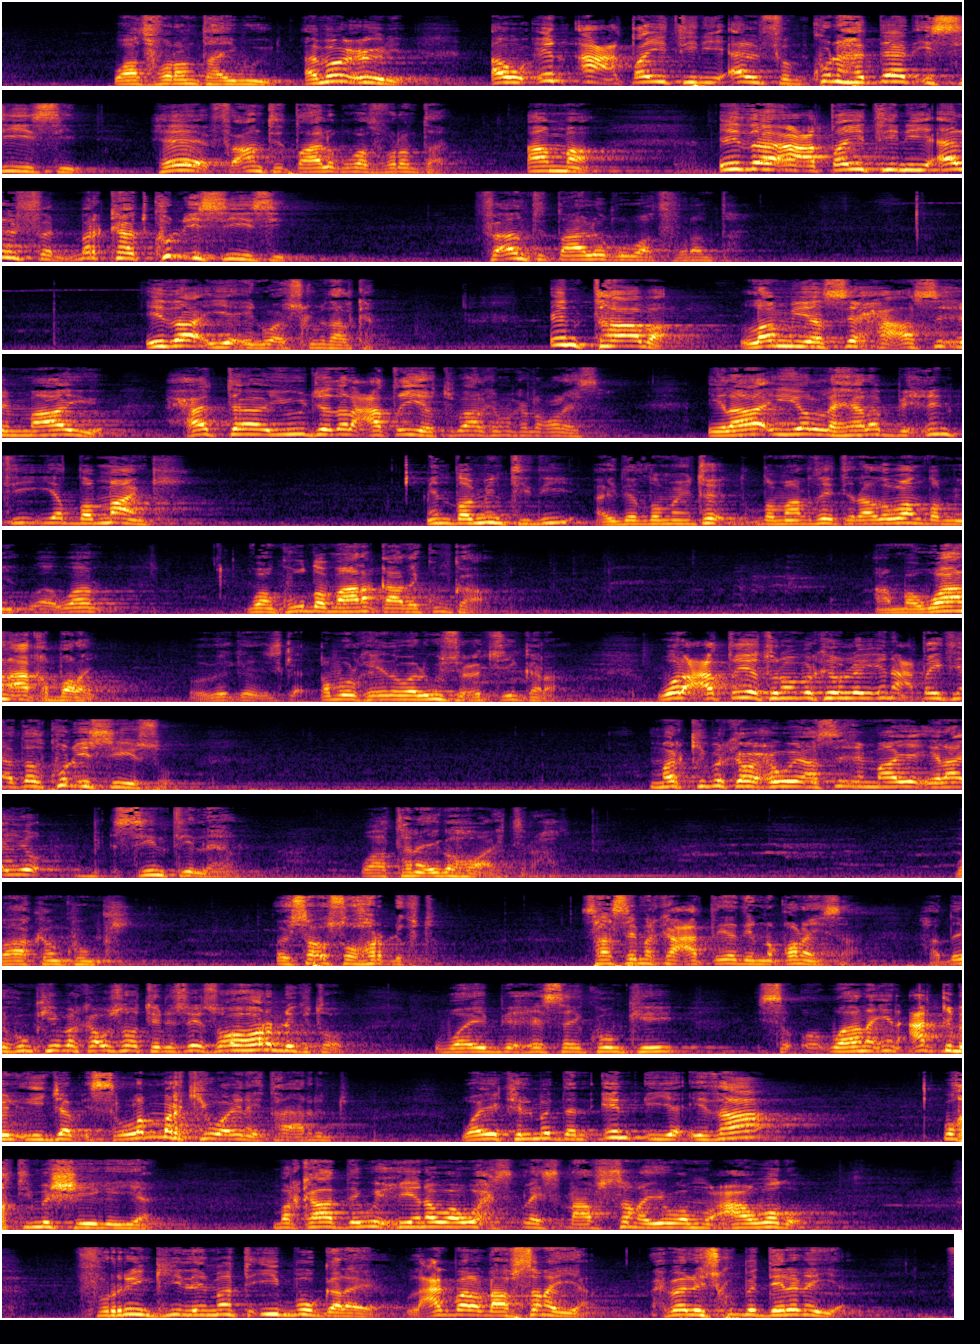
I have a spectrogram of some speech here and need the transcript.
Waad furan buu ama wuxuu yidhi aw in acطaytinii alfan kun haddaad isiisid hee fa anti aaliqun waad furan tahay ama idaa acطaytinii alfan markaad kun isiisid fa anti aaliqun waad furan tahay idaa in waa isku mid halkan. Intaaba lam yasixa asixi maayo xataa yuujad alcaiyatu ba halkan marka noqonaysa. Iyo la helo bixintii iyo damaankii in damintidii ay dee damaynto damaanatay tirahdo waan damin waan waan kuu damaano qaaday kunkaa. Ama waan aqbalay. Qabuulka waa lagu socodsiin karaa walcaiyatuna marka le in acaytin haddaad kun isiiso markii markaa waxa weya asixi maayo ilaa iyo siintii la helo. Waa tana igaho ay tiraahdo waa kan kunkii oy saa u soo hor dhigto. Saasay markaa cadiyadii noqonaysaa. Hadday kunkii markaa u soo tirisay soo hor dhigto way bixisay kunkii waana in caqib aliijaab isla markii waa inay tahay arrintu. Waayo kelmaddan in iyo idaa wakti ma sheegayaan. Markaa de wixiina waa wax la isdhaafsanayo waa mucaawado furiinkii ila maanta iibbuu galay. Lacag baa la dhaafsanaya. Waxbaa la isku bedelanaya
